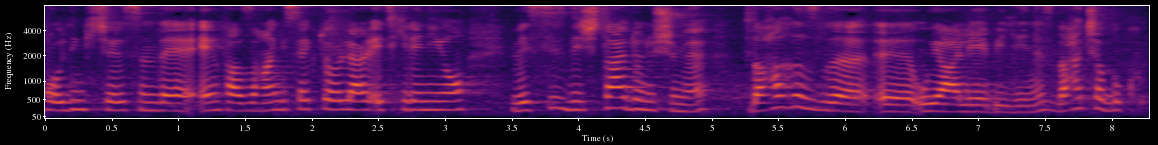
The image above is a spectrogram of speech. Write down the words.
holding içerisinde en fazla hangi sektörler etkileniyor ve siz dijital dönüşümü daha hızlı e, uyarlayabildiğiniz, daha çabuk e,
